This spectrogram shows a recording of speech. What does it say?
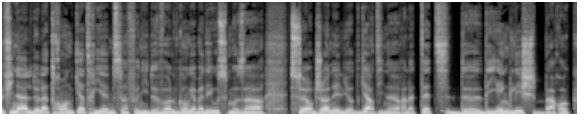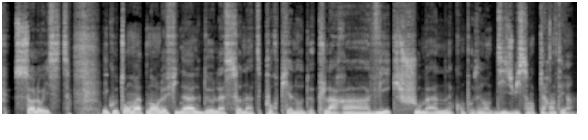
Le final de la 34e symphonie de Wolfgang Amadeus Mozart, Sir John Elliott Gardiner à la tête de The English Baroque Soloist. Écoutons maintenant le final de la sonate pour piano de Clara Wieck Schumann, composée en 1841.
